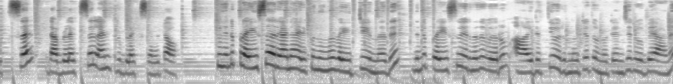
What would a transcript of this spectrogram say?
XL double XL and triple XL കേട്ടോ ഇതിന്റെ പ്രൈസ് അറിയാനായിരിക്കും നിങ്ങൾ വെയിറ്റ് ചെയ്യുന്നത്. ഇതിന്റെ പ്രൈസ് വരുന്നത് വെറും ആയിരത്തി ഒരുന്നൂറ്റി തൊണ്ണൂറ്റഞ്ച് രൂപയാണ്.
